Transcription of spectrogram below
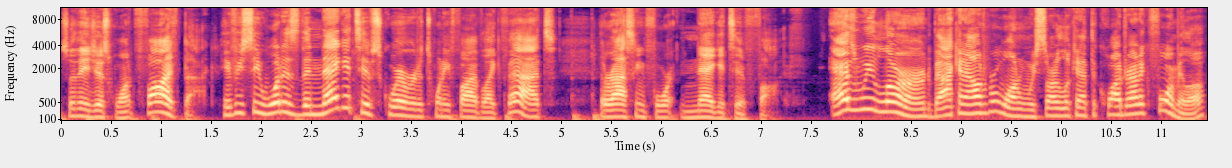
so they just want 5 back. If you see what is the negative square root of 25 like that, they're asking for negative 5. As we learned back in Algebra 1 when we started looking at the quadratic formula,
